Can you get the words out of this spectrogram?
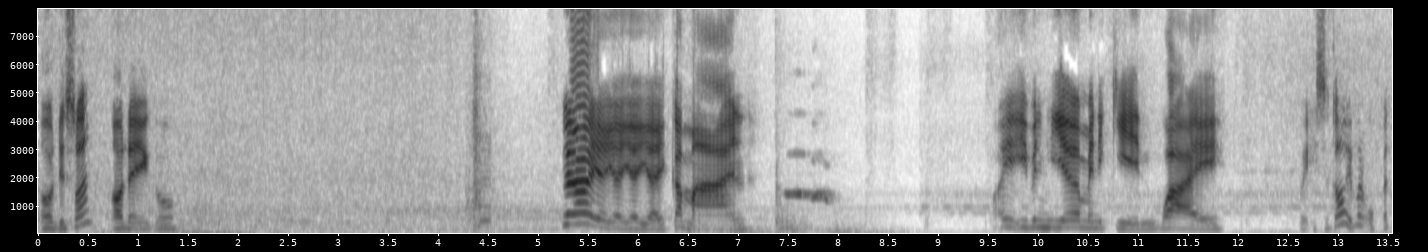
Oh, this one? Oh, there you go. Yeah, yeah. Come on. Why you even here, mannequin? Why? Wait, is the door even open?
